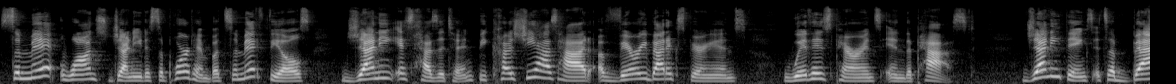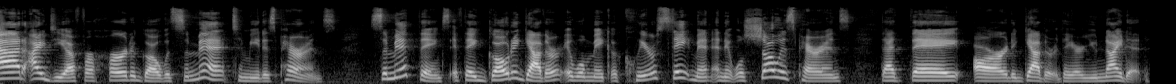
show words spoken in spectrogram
Sumit wants Jenny to support him, but Sumit feels Jenny is hesitant because she has had a very bad experience with his parents in the past. Jenny thinks it's a bad idea for her to go with Sumit to meet his parents. Sumit thinks if they go together, it will make a clear statement and it will show his parents that they are together, they are united.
